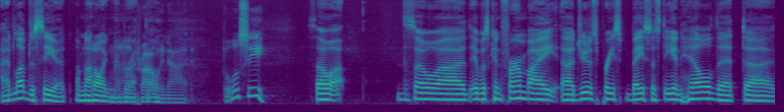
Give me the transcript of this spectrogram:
I'd love to see it. I'm not holding my Uh, breath. though. probably not, but we'll see. So, uh, so uh, it was confirmed by uh, Judas Priest bassist Ian Hill that uh,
